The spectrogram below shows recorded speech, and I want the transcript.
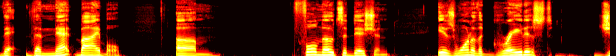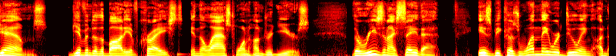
the, the Net Bible um, Full Notes Edition is one of the greatest gems given to the body of Christ in the last 100 years. The reason I say that is because when they were doing an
